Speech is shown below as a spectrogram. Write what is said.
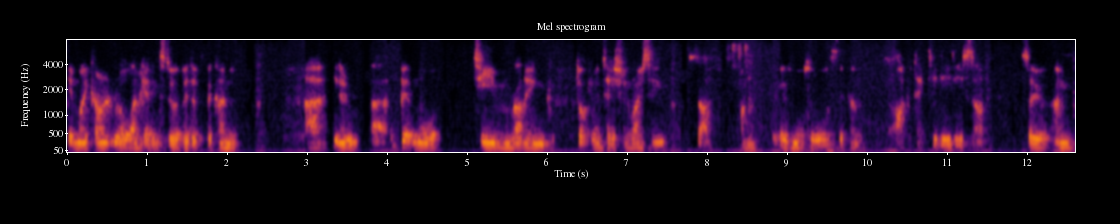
in my current role, I'm getting to do a bit of the kind of, uh, you know, uh, a bit more team running, documentation writing stuff. Um, it goes more towards the kind of architect TDD stuff. So I'm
